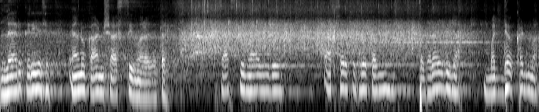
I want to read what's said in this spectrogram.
લહેર કરીએ છીએ, એનું કારણ શાસ્ત્રી મહારાજ હતા. શાસ્ત્રી મહારાજે અક્ષર પુરુષોત્તમ પધરાવી દીધા મધ્યખંડમાં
